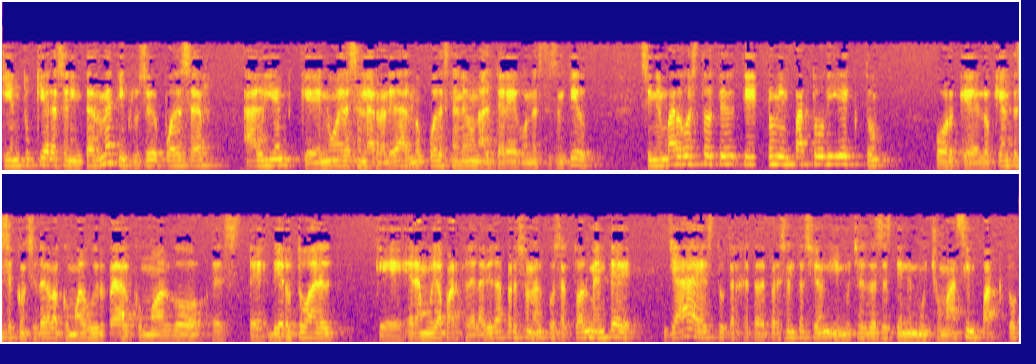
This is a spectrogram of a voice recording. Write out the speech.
quien tú quieras en Internet, inclusive puedes ser alguien que no eres en la realidad, no puedes tener un alter ego en este sentido. Sin embargo, esto tiene un impacto directo porque lo que antes se consideraba como algo irreal, como algo este, virtual, que era muy aparte de la vida personal, pues actualmente ya es tu tarjeta de presentación y muchas veces tiene mucho más impacto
